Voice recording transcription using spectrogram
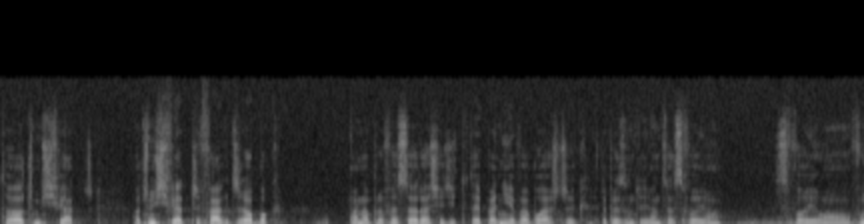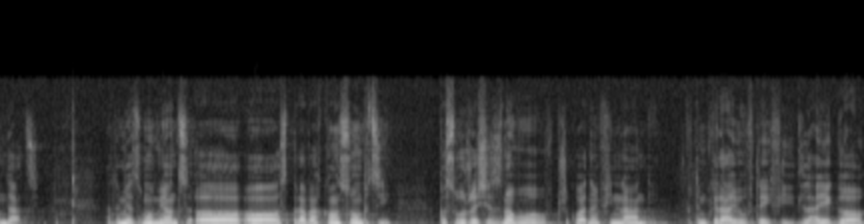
To o czym świadczy? O czym świadczy fakt, że obok pana profesora siedzi tutaj pani Ewa Błaszczyk, reprezentująca swoją, swoją fundację. Natomiast mówiąc o, o sprawach konsumpcji, posłużę się znowu przykładem Finlandii. W tym kraju w tej chwili dla jego,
